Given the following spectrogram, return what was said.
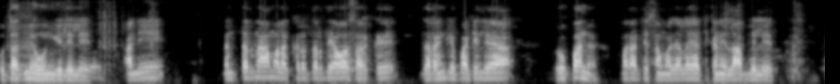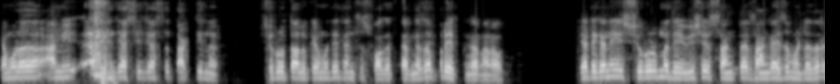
हुतात्मे होऊन गेलेले आहेत. आणि नंतर ना आम्हाला खरं तर देवासारखे जरांगे पाटील या रूपानं मराठी समाजाला या ठिकाणी लाभलेले आहेत त्यामुळं आम्ही जास्तीत जास्त ताकदीनं शिरूर तालुक्यामध्ये त्यांचं स्वागत करण्याचा प्रयत्न करणार आहोत या ठिकाणी शिरूरमध्ये विशेष सांगता सांगायचं म्हटलं तर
